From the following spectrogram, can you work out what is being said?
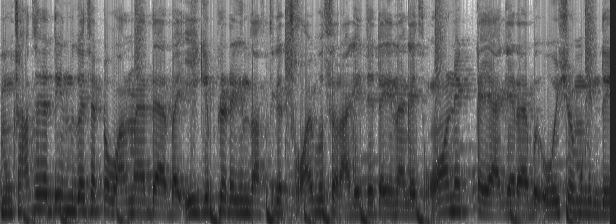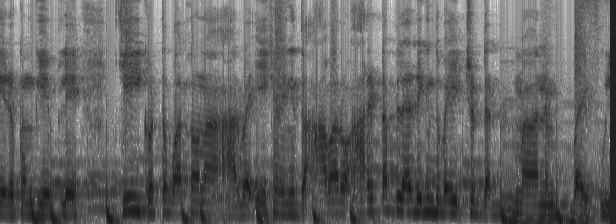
এবং সাথে সাথে কিন্তু গাইস একটা ওয়াল মায়ার দেয়। আর ভাই এই গেম প্লেটা কিন্তু আজ থেকে ছয় বছর আগে যেটা কিনা গাইস অনেকটাই আগের আর ওই সময় কিন্তু এরকম গিয়ে প্লে কেই করতে পারতো না। আর ভাই, এখানে কিন্তু আবারও আরেকটা প্লেয়ারে কিন্তু ভাই মানে ভাই ফুল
